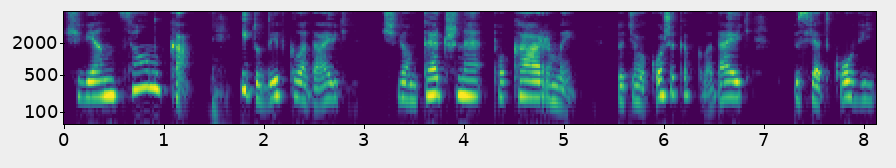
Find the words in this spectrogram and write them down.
święconka, і туди вкладають świąteczne покарми. До цього кошика вкладають святкові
